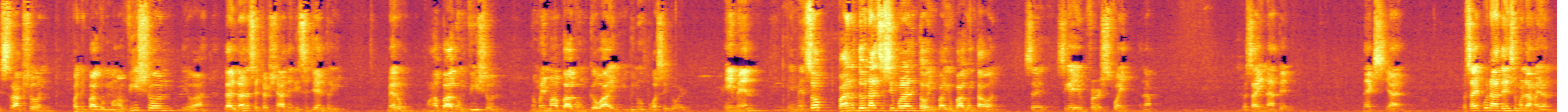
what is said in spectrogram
instruction, panibagong mga vision, di ba? Lalo na sa church natin dito sa Gentry, merong mga bagong vision. No, may mga bagong gawain ibinubukas si Lord. Amen? Amen. So, paano daw natin simulan ito, yung bagong-bagong taon? So, sige, yung first point, anak. Basahin natin. Next, yan. Basahin po natin, simula ngayon.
